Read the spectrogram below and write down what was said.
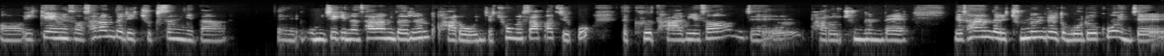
어, 이 게임에서 사람들이 죽습니다. 네, 움직이는 사람들은 바로 이제 총을 쏴가지고, 이제 그 다리에서 이제 바로 죽는데, 이제 사람들이 죽는 줄도 모르고, 이제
